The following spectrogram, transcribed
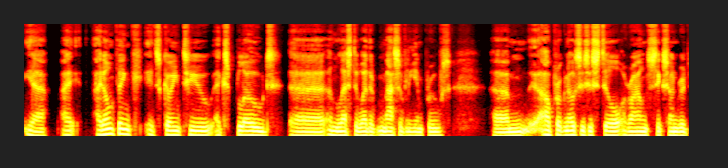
yeah, I, I don't think it's going to explode uh, unless the weather massively improves. Um, our prognosis is still around 600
